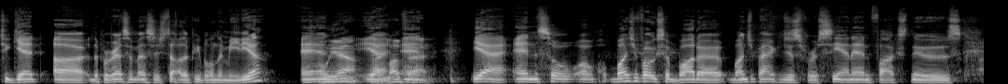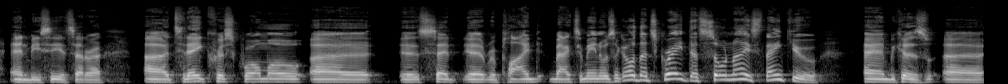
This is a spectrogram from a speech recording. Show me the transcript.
to get uh, the progressive message to other people in the media. And, Oh, yeah. I love that. Yeah, and so a bunch of folks have bought a bunch of packages for CNN, Fox News, NBC, et cetera. Uh, today, Chris Cuomo uh, uh, said, uh, replied back to me, and it was like, "Oh, that's great. That's so nice. Thank you." And because uh,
